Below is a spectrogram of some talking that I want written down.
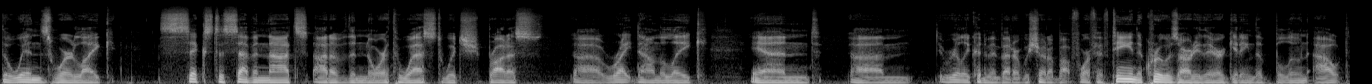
the winds were like six to seven knots out of the northwest, which brought us uh, right down the lake, and um, it really couldn't have been better. We showed up about 4:15. The crew was already there, getting the balloon out.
